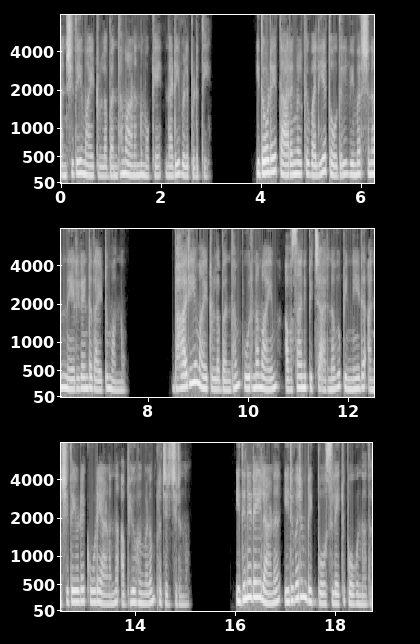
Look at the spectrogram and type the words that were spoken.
അൻഷിതയുമായിട്ടുള്ള ബന്ധമാണെന്നുമൊക്കെ നടി വെളിപ്പെടുത്തി. ഇതോടെ താരങ്ങൾക്ക് വലിയ തോതിൽ വിമർശനം നേരിടേണ്ടതായിട്ടും വന്നു. ഭാര്യയുമായിട്ടുള്ള ബന്ധം പൂർണമായും അവസാനിപ്പിച്ച അർണവ് പിന്നീട് അൻഷിതയുടെ കൂടെയാണെന്ന് അഭ്യൂഹങ്ങളും പ്രചരിച്ചിരുന്നു. ഇതിനിടയിലാണ് ഇരുവരും ബിഗ് ബോസിലേക്ക് പോകുന്നത്.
